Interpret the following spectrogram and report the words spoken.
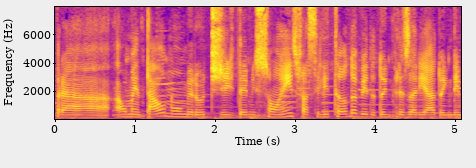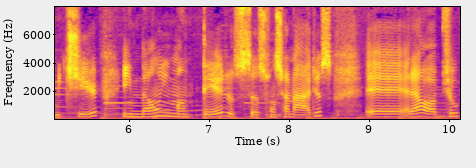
para aumentar o número de demissões, facilitando a vida do empresariado em demitir e não em manter os seus funcionários, é, era óbvio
